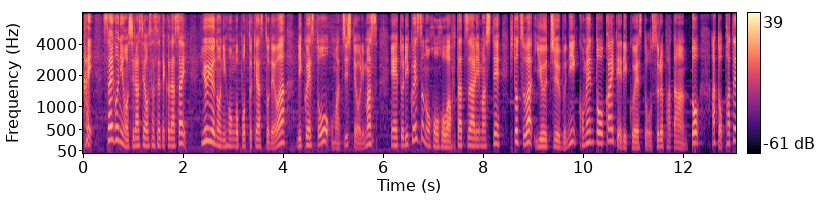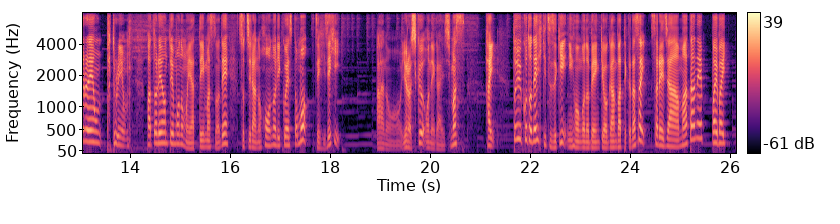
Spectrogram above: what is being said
はい。最後にお知らせをさせてください。ゆうゆうの日本語ポッドキャストではリクエストをお待ちしております。えっ、とリクエストの方法は2つありまして1つは YouTube にコメントを書いてリクエストをするパターンとあとパトレオンパトレオンパトレオンというものもやっていますのでそちらの方のリクエストもぜひぜひあのよろしくお願いします。はい。ということで引き続き日本語の勉強頑張ってください。それじゃあまたね。バイバイ。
